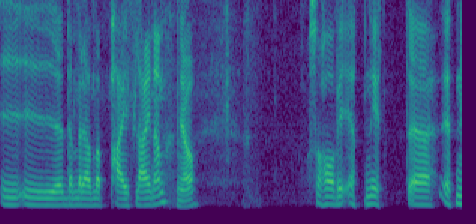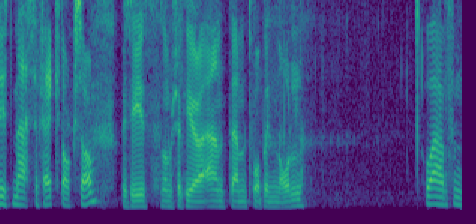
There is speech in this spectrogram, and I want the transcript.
i, i den beredda pipelinen. ja. Och så har vi ett nytt, eh, ett nytt Mass Effect också. Precis. De försöker göra Anthem 2.0. Och Anthem,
